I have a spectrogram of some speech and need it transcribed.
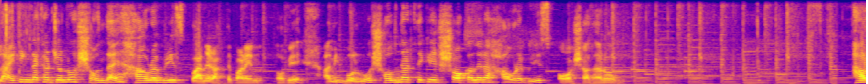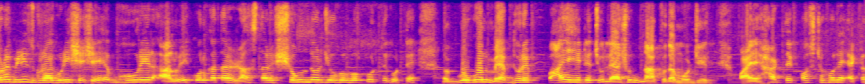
লাইটিং দেখার জন্য সন্ধ্যায় হাওড়া ব্রিজ প্ল্যানে রাখতে পারেন। তবে আমি বলব, সন্ধ্যার থেকে সকালের হাওড়া ব্রিজ অসাধারণ। হাওড়া ব্রিজ ঘোরাঘুরি শেষে ভোরের আলোয় কলকাতার রাস্তার সৌন্দর্য উপভোগ করতে করতে গুগল ম্যাপ ধরে পায়ে হেঁটে চলে আসুন নাখোদা মসজিদ। পায়ে হাঁটতে কষ্ট হলে একটা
